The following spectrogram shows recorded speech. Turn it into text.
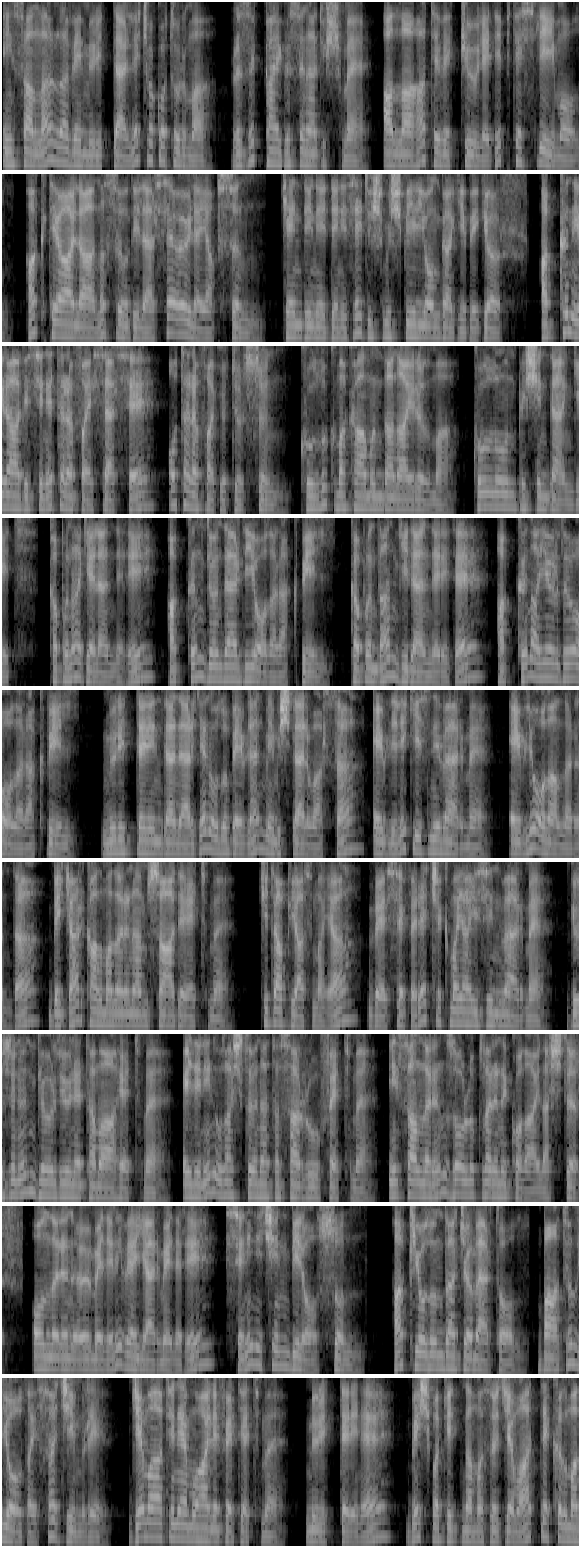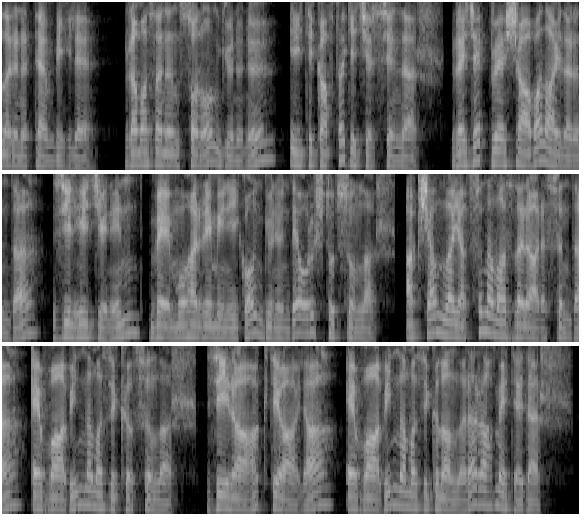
İnsanlarla ve müritlerle çok oturma. Rızık kaygısına düşme. Allah'a tevekkül edip teslim ol. Hak Teâlâ nasıl dilerse öyle yapsın. Kendini denize düşmüş bir yonga gibi gör. Hakkın iradesi ne tarafa eserse o tarafa götürsün. Kulluk makamından ayrılma. Kulluğun peşinden git. Kapına gelenleri Hakk'ın gönderdiği olarak bil. Kapından gidenleri de Hakk'ın ayırdığı olarak bil. Müritlerinden ergen olup evlenmemişler varsa evlilik izni verme. Evli olanların da bekar kalmalarına müsaade etme. Kitap yazmaya ve sefere çıkmaya izin verme. Gözünün gördüğüne tamah etme. Elinin ulaştığına tasarruf etme. İnsanların zorluklarını kolaylaştır. Onların övmeleri ve yermeleri senin için bir olsun. Hak yolunda cömert ol. Batıl yoldaysa cimri. Cemaatine muhalefet etme. Müritlerine beş vakit namazı cemaatle kılmalarını tembihle. Ramazanın son on gününü itikafta geçirsinler. Recep ve Şaban aylarında Zilhicce'nin ve Muharrem'in ilk on gününde oruç tutsunlar. Akşamla yatsı namazları arasında evvabin namazı kılsınlar. Zira Hak Teâlâ evvabin namazı kılanlara rahmet eder.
